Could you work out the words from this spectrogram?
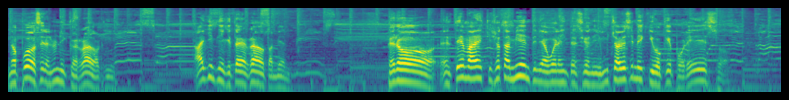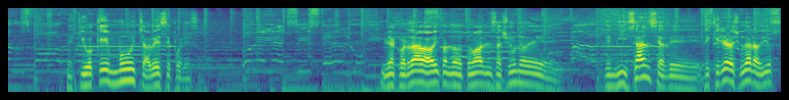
No puedo ser el único errado aquí. Alguien tiene que estar errado también. Pero el tema es que yo también tenía buenas intenciones y muchas veces me equivoqué por eso. Me equivoqué muchas veces por eso. Y me acordaba hoy cuando tomaba el desayuno de, mis ansias de, de querer ayudar a Dios.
